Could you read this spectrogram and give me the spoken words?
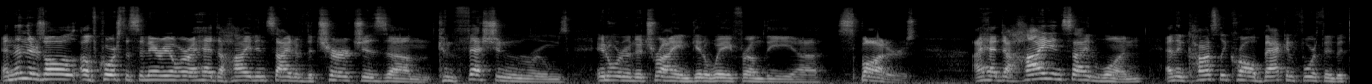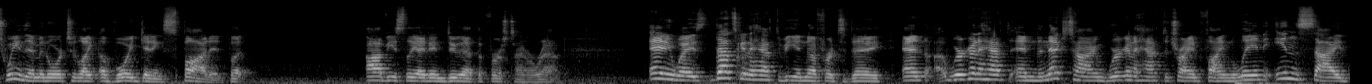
And then there's all, of course, the scenario where I had to hide inside of the church's um, confession rooms in order to try and get away from the uh, spotters. I had to hide inside one and then constantly crawl back and forth in between them in order to like avoid getting spotted. But obviously, I didn't do that the first time around. Anyways, that's gonna have to be enough for today, and uh, we're gonna have to. And the next time, we're gonna have to try and find Lynn inside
